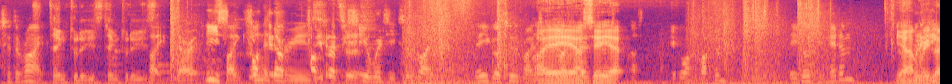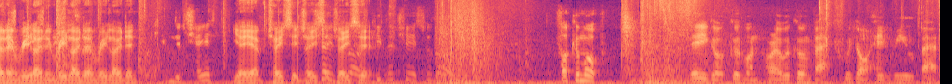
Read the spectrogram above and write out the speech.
To the right. Tank to the east, tank to the east. Like, direct, East. like fuck in the trees. Fuck it up. You see a Widgie. To the right. There you go. To the right. Oh, yeah, yeah, I see the it, other stuff? Everyone fuck him. There you go. Did you hit him? Yeah, I'm What did he reloading, reloading, reloading, reloading. Keep the chase. Yeah, yeah. Chase it, chase it, chase it. Keep the chase with us. Fuck him up. There you go. Good one. Alright, we're going back. We got hit real bad.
